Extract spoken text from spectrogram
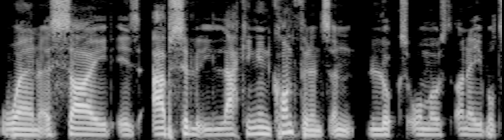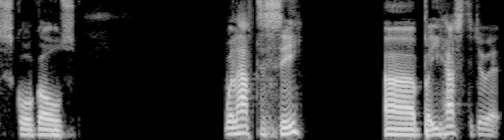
when a side is absolutely lacking in confidence and looks almost unable to score goals? We'll have to see. Uh, but he has to do it.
